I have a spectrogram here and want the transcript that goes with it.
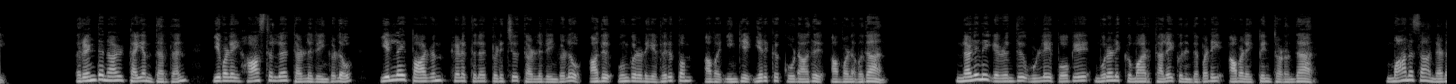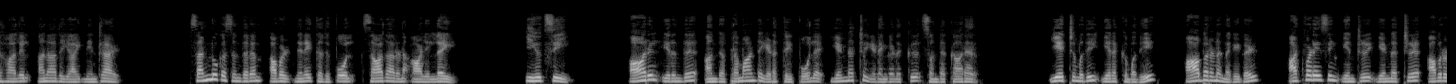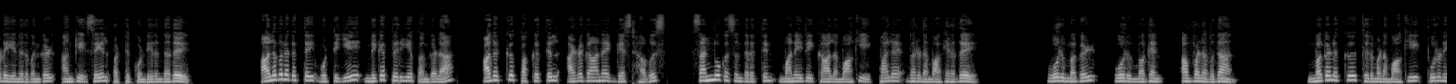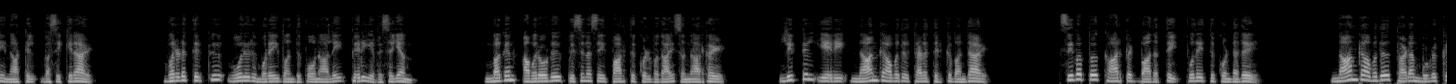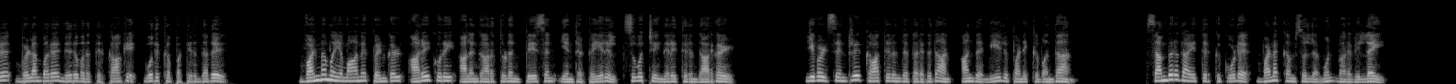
ரெண்டு நாள் டயம் தர்தன் இவளை ஹாஸ்டல்ல தள்ளுவீங்களோ இல்லை பாழும் கிணத்துல பிடிச்சு தள்ளுவீங்களோ அது உங்களுடைய விருப்பம் அவ இங்கே இருக்கக்கூடாது அவ்வளவுதான். நளினி எழுந்து உள்ளே போகே முரளிக்குமார் தலை குனிந்தபடி அவளை பின்தொடர்ந்தார். மானசா நெடுகாலில் அனாதையாய் நின்றாள். சண்முகசுந்தரம் அவள் நினைத்தது போல் சாதாரண ஆளில்லை யுசி. ஆறில் இருந்து அந்த பிரமாண்ட இடத்தைப் போல எண்ணற்ற இடங்களுக்கு சொந்தக்காரர். ஏற்றுமதி இறக்குமதி ஆபரண நகைகள் அட்வர்டைசிங் என்று எண்ணற்ற அவருடைய நிறுவனங்கள் அங்கே செயல்பட்டுக் கொண்டிருந்தது. அலுவலகத்தை ஒட்டியே மிகப்பெரிய பங்களா அதற்கு பக்கத்தில் அழகான கெஸ்ட் ஹவுஸ் சண்முகசுந்தரத்தின் மனைவி காலமாகி பல வருடமாகிறது. ஒரு மகள் ஒரு மகன் அவ்வளவுதான். மகளுக்கு திருமணமாகி புருணை நாட்டில் வசிக்கிறாள். வருடத்திற்கு ஓரிரு முறை வந்து போனாலே பெரிய விஷயம். மகன் அவரோடு பிசினஸை பார்த்துக் கொள்வதாய் சொன்னார்கள். லிட்டில் ஏறி நான்காவது தளத்திற்கு வந்தாள். சிவப்பு கார்பெட் பாதத்தை புதைத்துக் கொண்டது. நான்காவது தடம் முழுக்க விளம்பர நிறுவனத்திற்காக ஒதுக்கப்பட்டிருந்தது. வண்ணமயமான பெண்கள் அரைக்குறை அலங்காரத்துடன் பேசன் என்ற பெயரில் சுவற்றை நிறைத்திருந்தார்கள். இவள் சென்று காத்திருந்த பிறகுதான் அந்த நீலு பணிக்கு வந்தான். சம்பிரதாயத்திற்கு கூட வணக்கம் சொல்ல முன் வரவில்லை.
